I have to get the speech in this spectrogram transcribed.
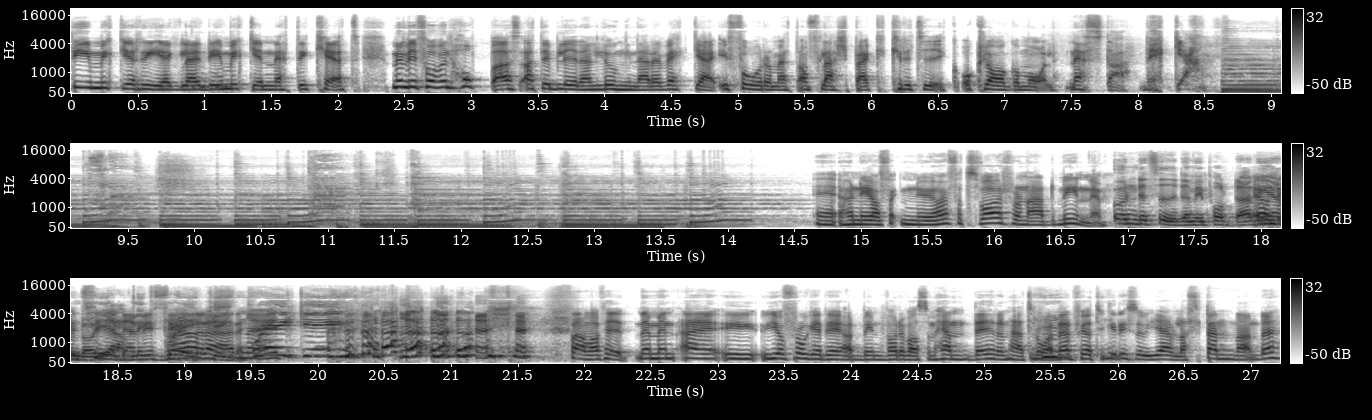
Det är mycket regler, det är mycket netikett. Men vi får väl hoppas att det blir en lugnare vecka i forumet om Flashback, kritik och klagomål nästa vecka. Eh, hörni, jag, nu har jag fått svar från admin. Under tiden vi poddar, det är Under ändå tiden vi jävligt breaking. Breaking! Fan vad fint. Nej, men, äh, jag frågade admin vad det var som hände i den här tråden, Mm. för jag tycker det är så jävla spännande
